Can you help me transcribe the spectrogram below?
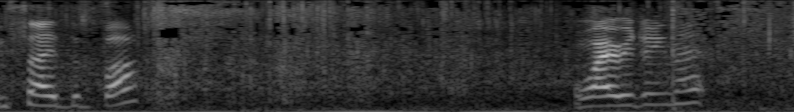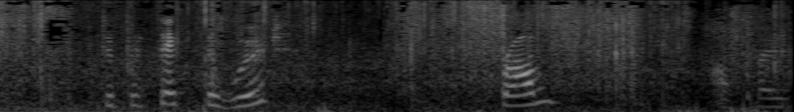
inside the box. Why are we doing that? To protect the wood from our favorite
